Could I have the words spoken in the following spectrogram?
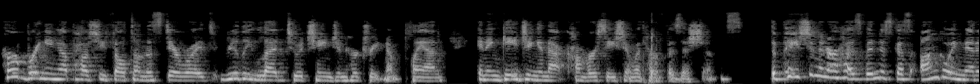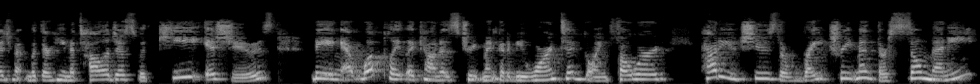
her bringing up how she felt on the steroids really led to a change in her treatment plan and engaging in that conversation with her physicians. The patient and her husband discuss ongoing management with their hematologist with key issues being at what platelet count is treatment going to be warranted going forward? How do you choose the right treatment? There's so many.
